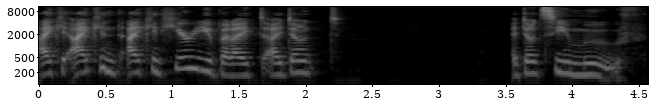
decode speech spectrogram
I can, I can I can hear you, but I I don't I don't see you move.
